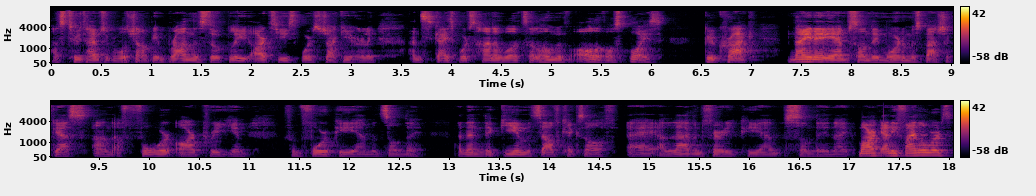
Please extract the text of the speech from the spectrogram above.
has two-time Super Bowl champion Brandon Stokley, RT Sports Jacqui Hurley, and Sky Sports Hannah Wilkes, along with all of us boys. Good crack. 9 a.m. Sunday morning with special guests and a four-hour pre-game from 4 p.m. on Sunday. And then the game itself kicks off uh, at 11.30 p.m. Sunday night. Mark, any final words?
